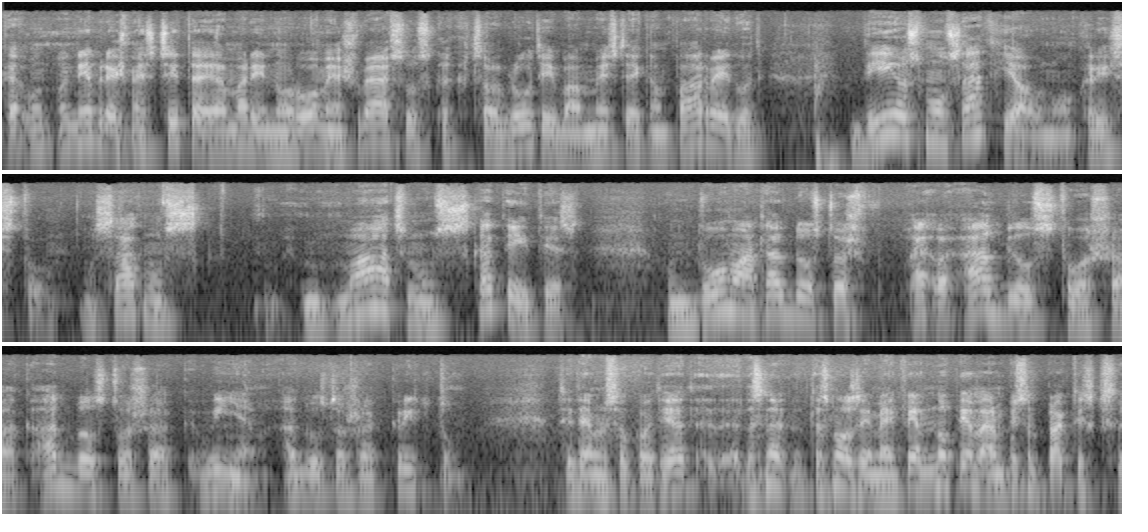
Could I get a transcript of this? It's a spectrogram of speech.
ka, un, un iepriekš mēs citējām arī no romiešu vēstules, ka caur grūtībām mēs tiekam pārveidot. Dievs mūs atjauno Kristu un sāk mums māca mums skatīties un domāt atbilstošāk, atbilstošāk viņam, atbilstošāk Kristum. Citiem sakot, ja, tas, ne, tas nozīmē, pie, nu, piemēram, pavisam praktisks e,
